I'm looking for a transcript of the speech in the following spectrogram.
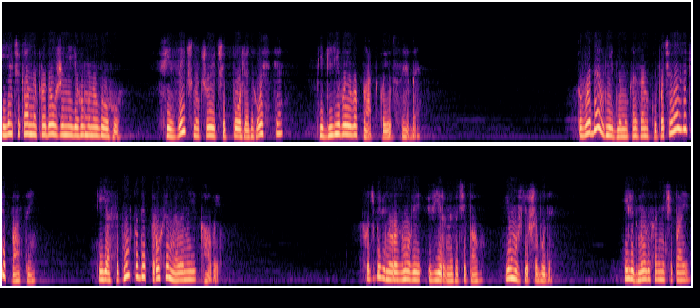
і я чекав на продовження його монологу, фізично чуючи погляд гостя під лівою лопаткою в себе. Вода в мідному казанку почала закипати, і я сипнув туди трохи меленої кави. Хоч би він у розмові вір не зачіпав, йому ж гірше буде. І Людмили хай не чіпає.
